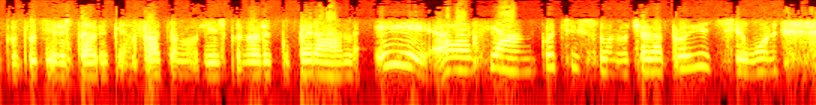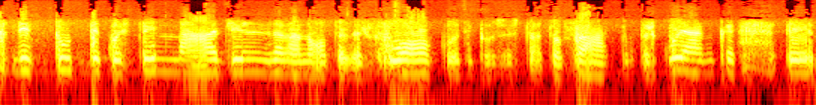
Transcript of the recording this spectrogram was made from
con, tutti i restauri che hanno fatto non riescono a recuperarla. E a fianco sono, c'è la proiezione di tutte queste immagini della notte del fuoco, di cosa è stato fatto, per cui anche eh,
